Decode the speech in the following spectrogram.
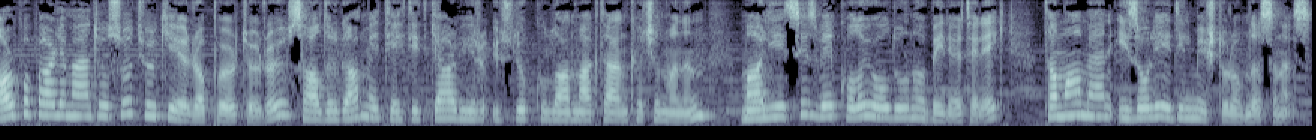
Avrupa Parlamentosu Türkiye raportörü saldırgan ve tehditkar bir üslup kullanmaktan kaçınmanın maliyetsiz ve kolay olduğunu belirterek tamamen izole edilmiş durumdasınız.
